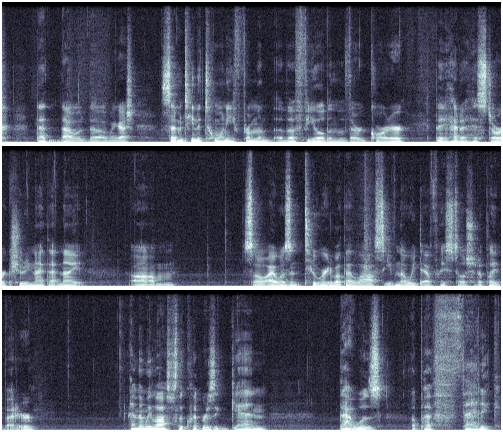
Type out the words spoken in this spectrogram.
that that would oh my gosh. 17 to 20 from the, the field in the third quarter. They had a historic shooting night that night. Um, so I wasn't too worried about that loss, even though we definitely still should have played better. And then we lost to the Clippers again. That was a pathetic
